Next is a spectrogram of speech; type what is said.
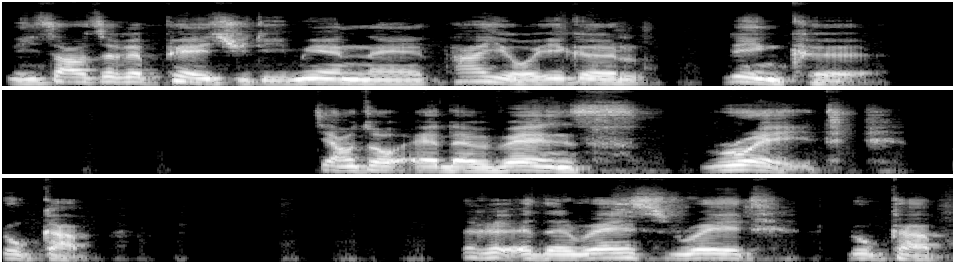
你到这个 page 里面呢，它有一个 link 叫做 Advanced Rate Lookup。这个 Advanced Rate Lookup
